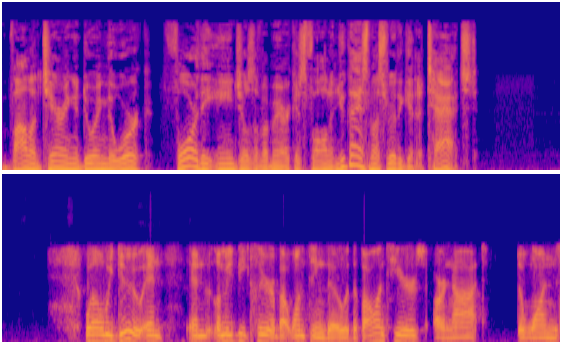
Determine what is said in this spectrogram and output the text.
volunteering and doing the work for the Angels of America's Fallen. You guys must really get attached. Well, we do, and and let me be clear about one thing though: the volunteers are not the ones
